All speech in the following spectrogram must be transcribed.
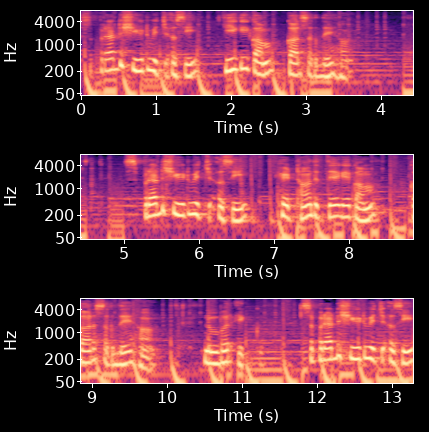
ਸਪਰੈਡਸ਼ੀਟ ਵਿੱਚ ਅਸੀਂ ਕੀ ਕੀ ਕੰਮ ਕਰ ਸਕਦੇ ਹਾਂ? ਸਪਰੈਡਸ਼ੀਟ ਵਿੱਚ ਅਸੀਂ ਹੇਠਾਂ ਦਿੱਤੇ ਗਏ ਕੰਮ ਕਰ ਸਕਦੇ ਹਾਂ। ਨੰਬਰ 1 ਸਪਰੈਡਸ਼ੀਟ ਵਿੱਚ ਅਸੀਂ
